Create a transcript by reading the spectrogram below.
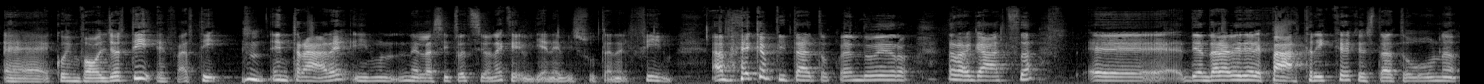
eh, coinvolgerti e farti entrare in, nella situazione che viene vissuta nel film. A me è capitato quando ero ragazza eh, di andare a vedere Patrick, che è stato uno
